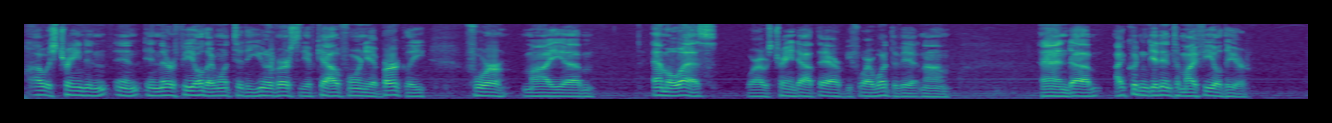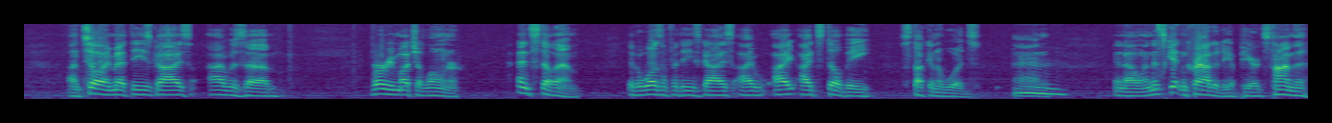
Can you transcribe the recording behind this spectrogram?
I was trained in, in, in their field. I went to the University of California at Berkeley for my um, MOS, where I was trained out there before I went to Vietnam. And um, I couldn't get into my field here. Until I met these guys, I was um, very much a loner, and still am. If it wasn't for these guys, I, I, I'd still be stuck in the woods. And, you know, and it's getting crowded up here. It's time to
